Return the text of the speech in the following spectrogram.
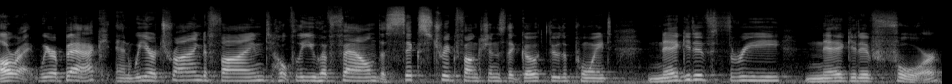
All right, we are back and we are trying to find, hopefully you have found the six trig functions that go through the point negative 3, negative 4.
